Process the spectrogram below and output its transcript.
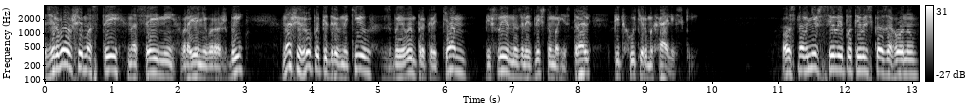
Зірвавши мости на сеймі в районі ворожби, наші групи підривників з бойовим прикриттям пішли на залізничну магістраль під хутір Михайлівський. Основні ж сили Путивльського загону,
